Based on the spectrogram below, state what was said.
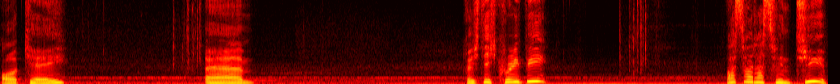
Okay. Ähm. Richtig creepy? Was war das für ein Typ?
